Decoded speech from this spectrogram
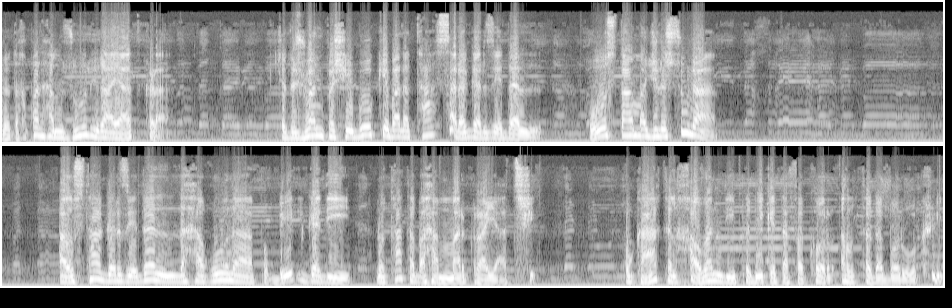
نو د خپل همزولي را یاد کړه چې د ژوند په شیبو کې به له تا سره ګرځېدل خو ستا مجلسونه او ستا ګرځېدل د هغو نه په بېلګه دي نو تا ته به هم مرګ رایاد شي خو که عقل خاوند دي په دې کې تفکر او تدبر وکړي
